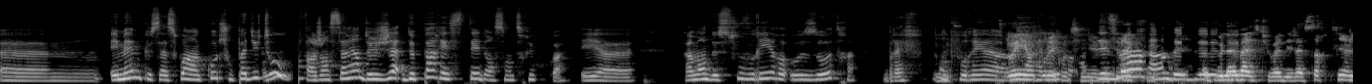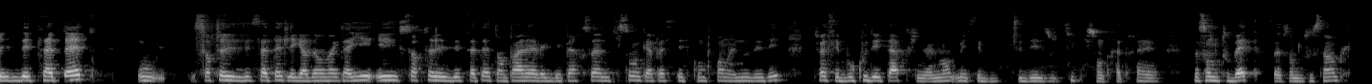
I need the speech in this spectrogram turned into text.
et même que ça soit un coach ou pas du tout. Enfin, j'en sais rien, de ne pas rester dans son truc, quoi. Et vraiment de s'ouvrir aux autres. Bref, on pourrait. oui, on pourrait continuer. Que hein, de, un peu la base, tu vois, déjà sortir les idées de sa tête, ou sortir les idées de sa tête, les garder dans un cahier, et sortir les idées de sa tête, en parler avec des personnes qui sont en capacité de comprendre et de nous aider. Tu vois, c'est beaucoup d'étapes finalement, mais c'est des outils qui sont très, très. Ça semble tout bête, ça semble tout simple.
